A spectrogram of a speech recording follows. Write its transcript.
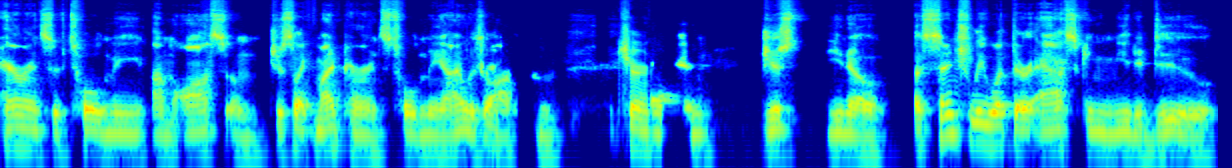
parents have told me I'm awesome, just like my parents told me I was Sure. awesome Sure. and just you know essentially what they're asking me to do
